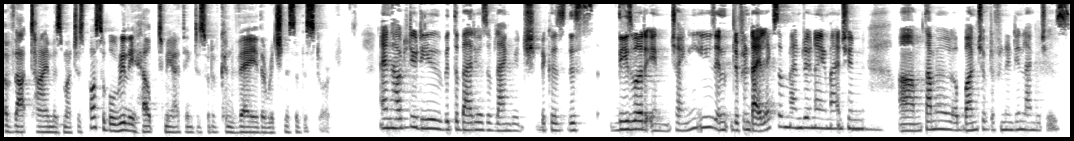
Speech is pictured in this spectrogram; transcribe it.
of that time as much as possible really helped me, I think, to sort of convey the richness of the story. And how did you deal with the barriers of language? Because this these were in Chinese, in different dialects of Mandarin, I imagine, um, Tamil, a bunch of different Indian languages.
